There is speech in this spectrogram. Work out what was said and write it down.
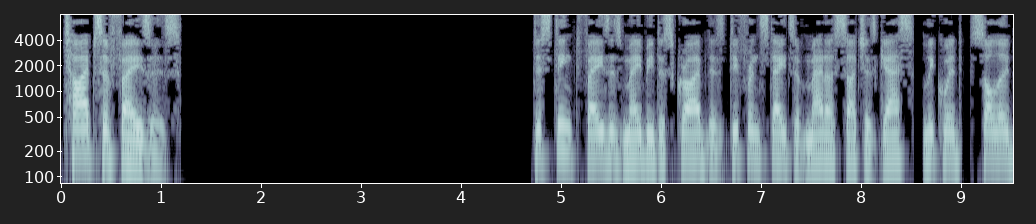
Types of phases Distinct phases may be described as different states of matter such as gas, liquid, solid,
